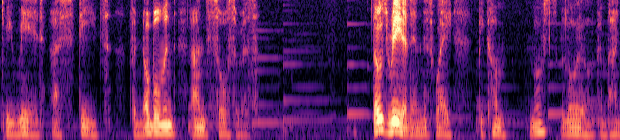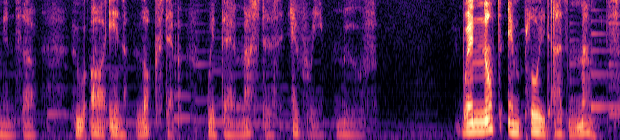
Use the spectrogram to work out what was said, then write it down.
to be reared as steeds for noblemen and sorcerers. Those reared in this way become most loyal companions, though, who are in lockstep with their master's every move. When not employed as mounts,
